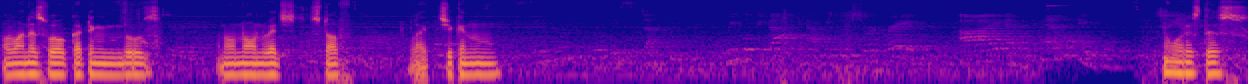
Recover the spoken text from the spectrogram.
one is for cutting those, you know, non-veg stuff like chicken. And What is this?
